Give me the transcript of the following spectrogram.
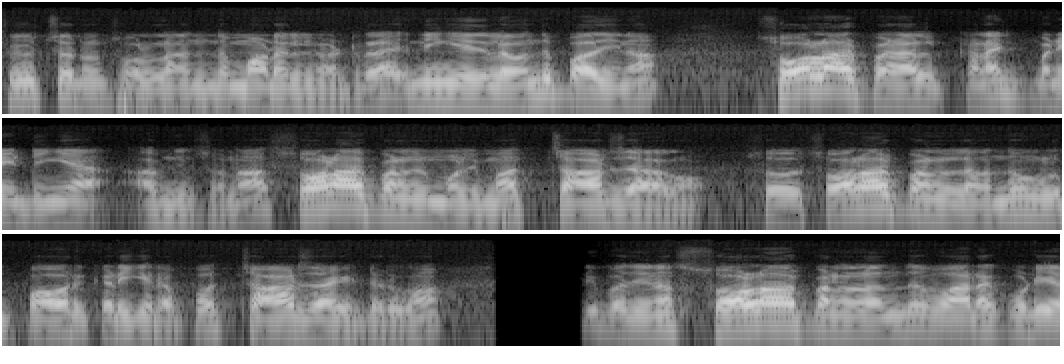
ஃபியூச்சர்னு சொல்லலாம் இந்த மாடல் இன்வெர்ட்டரை நீங்கள் இதில் வந்து பார்த்தீங்கன்னா சோலார் பேனல் கனெக்ட் பண்ணிட்டீங்க அப்படின்னு சொன்னால் சோலார் பேனல் மூலிமா சார்ஜ் ஆகும். ஸோ சோலார் பேனலில் வந்து உங்களுக்கு பவர் கிடைக்கிறப்போ சார்ஜ் ஆகிட்டு இருக்கும். இப்படி பார்த்தீங்கன்னா சோலார் பேனல்லேருந்து வரக்கூடிய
